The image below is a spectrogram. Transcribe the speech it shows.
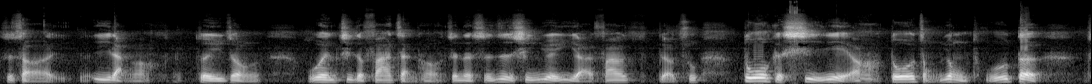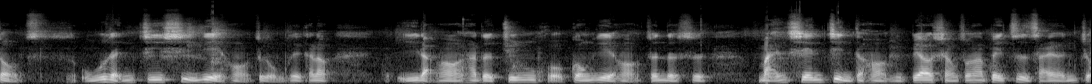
至少伊朗哦，对于这种无人机的发展哈，真的是日新月异啊，发表出。多个系列啊，多种用途的这种无人机系列哈，这个我们可以看到，伊朗哦它的军火工业哈真的是蛮先进的哈。你不要想说它被制裁很久，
